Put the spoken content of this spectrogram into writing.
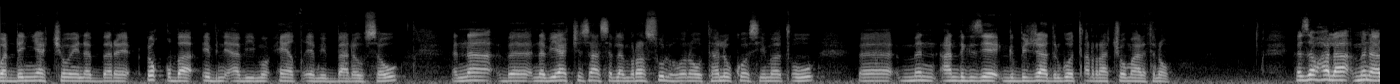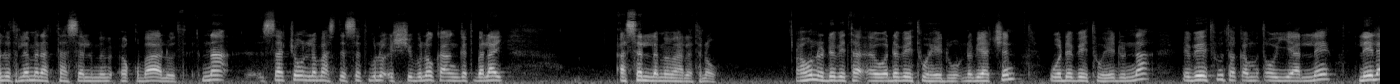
ጓደኛቸው የነበረ ዑቅባ እብኒ አቢ ሙዔጥ የሚባለው ሰው እና በነቢያችን ስ ሰለም ረሱል ሆነው ተልኮ ሲመጡ ምን አንድ ጊዜ ግብዣ አድርጎ ጠራቸው ማለት ነው። ከዛ በኋላ ምን አሉት? ለምን አታሰልምም ዑቅባ አሉት። እና እሳቸውን ለማስደሰት ብሎ እሺ ብሎ ከአንገት በላይ አሰለመ ማለት ነው። አሁን ወደ ቤቱ ሄዱ። ነቢያችን ወደ ቤቱ ሄዱና ቤቱ ተቀምጠው እያለ ሌላ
